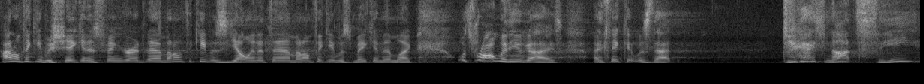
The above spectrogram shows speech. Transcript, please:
I don't think he was shaking his finger at them. I don't think he was yelling at them. I don't think he was making them like, What's wrong with you guys? I think it was that do you guys not see?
